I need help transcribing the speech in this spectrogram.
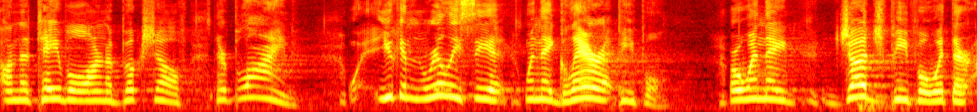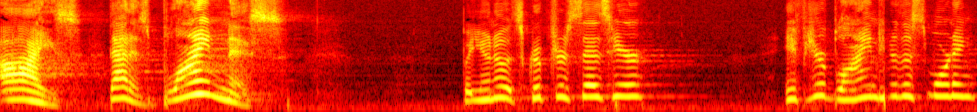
on the table or on a bookshelf, they're blind. You can really see it when they glare at people, or when they judge people with their eyes. That is blindness. But you know what Scripture says here? If you're blind here this morning,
